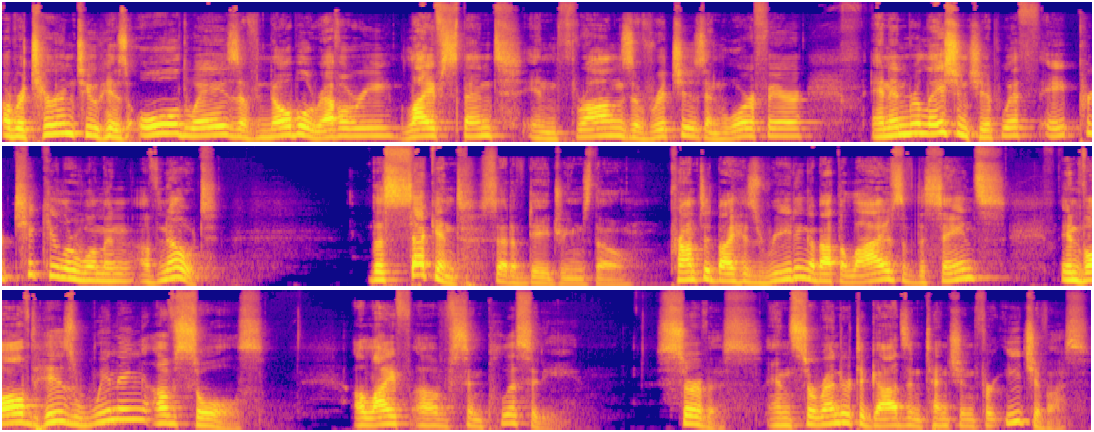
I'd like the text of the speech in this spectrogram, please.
a return to his old ways of noble revelry, life spent in throngs of riches and warfare, and in relationship with a particular woman of note. The second set of daydreams, though, prompted by his reading about the lives of the saints, involved his winning of souls a life of simplicity, service, and surrender to God's intention for each of us,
